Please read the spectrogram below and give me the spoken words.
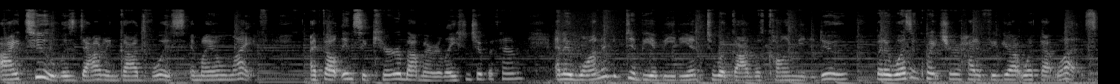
I too was doubting God's voice in my own life. I felt insecure about my relationship with Him, and I wanted to be obedient to what God was calling me to do, but I wasn't quite sure how to figure out what that was.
